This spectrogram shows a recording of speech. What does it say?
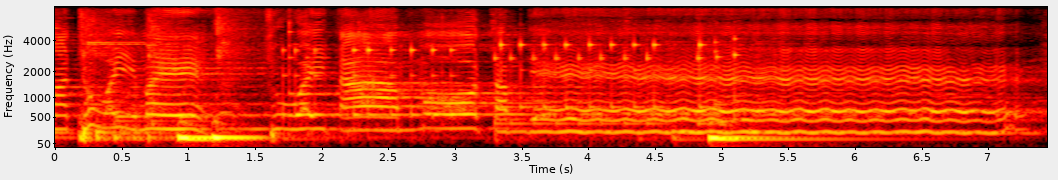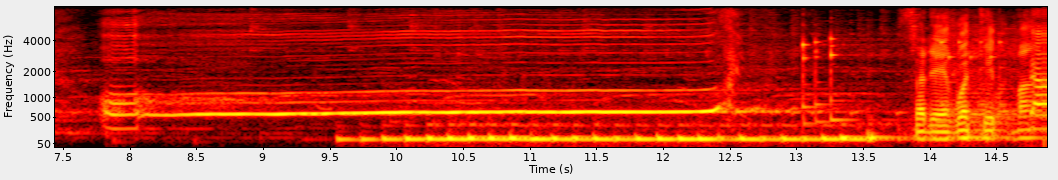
มาช่วยแม่ ช่วยตามโมตำเย แสดงว่าเจ็บมาก ใจ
